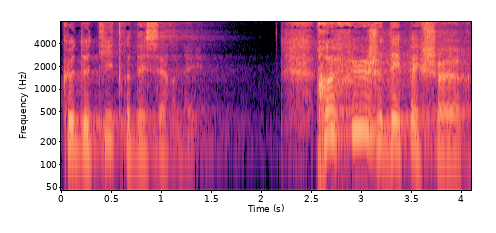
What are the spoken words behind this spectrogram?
que de titres décernés. Refuge des pécheurs,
